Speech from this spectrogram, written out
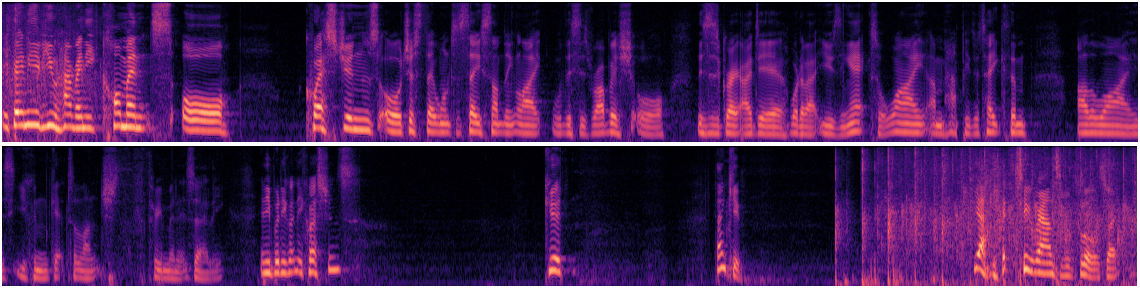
If any of you have any comments or questions, or just they want to say something like, well, this is rubbish, or this is a great idea, what about using X or Y, I'm happy to take them. Otherwise, you can get to lunch three minutes early. Anybody got any questions? Good. Thank you. Yeah, get two rounds of applause, right?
